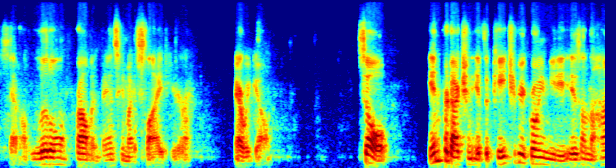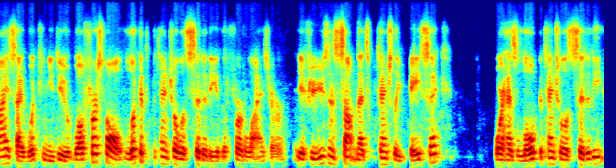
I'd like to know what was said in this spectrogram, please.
Just having a little problem advancing my slide here. There we go. So in production, if the pH of your growing media is on the high side, what can you do? Well, first of all, look at the potential acidity of the fertilizer. If you're using something that's potentially basic or has low potential acidity,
